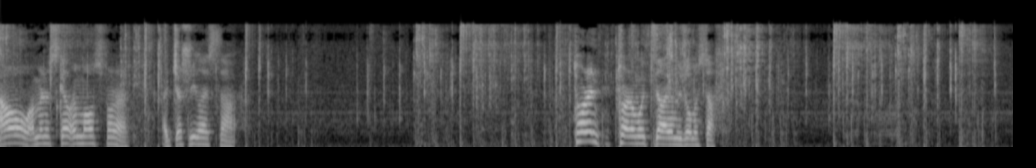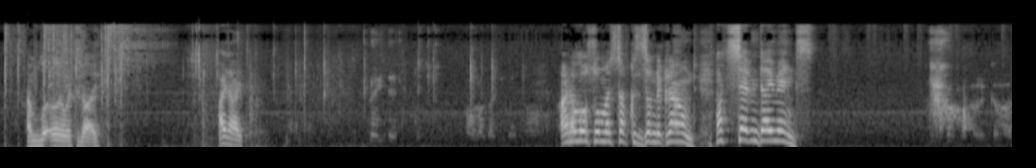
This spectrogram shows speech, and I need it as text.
Oh, I'm in a skeleton mob spawner. I just realised that. Torin, Torin, I'm going to die and lose all my stuff. I'm literally going to die. I died. And I lost all my stuff because it's underground. That's seven diamonds. oh god.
